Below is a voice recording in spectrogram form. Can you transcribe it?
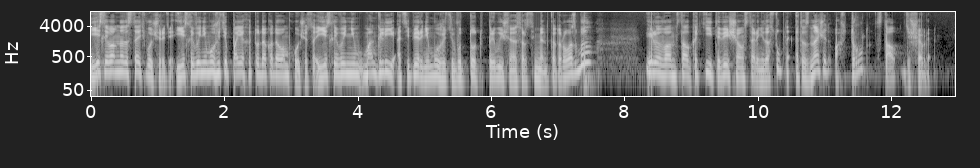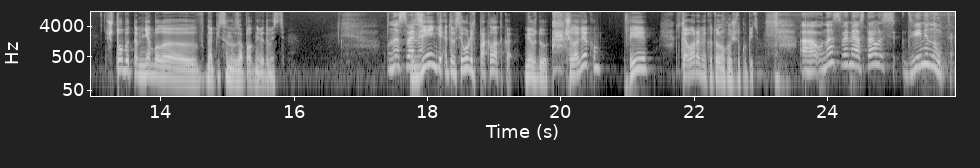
Если вам надо стоять в очереди, если вы не можете поехать туда, куда вам хочется, если вы не могли, а теперь не можете вот тот привычный ассортимент, который у вас был, или он вам стал, какие-то вещи вам стали недоступны, это значит, ваш труд стал дешевле. Что бы там ни было написано в зарплатной ведомости. У нас с вами... Деньги – это всего лишь прокладка между человеком и товарами, которые он хочет купить. А, у нас с вами осталось две минуты.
